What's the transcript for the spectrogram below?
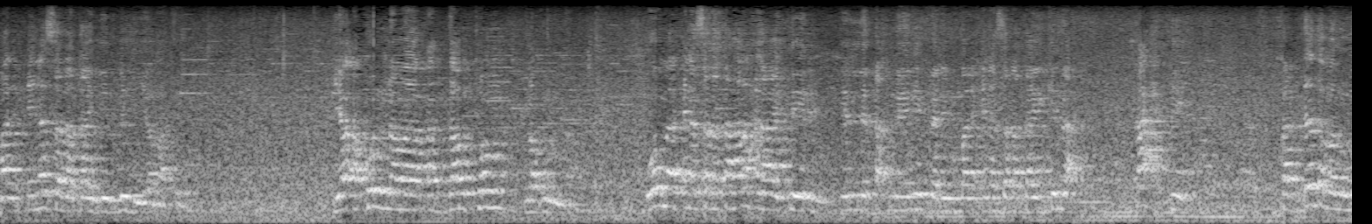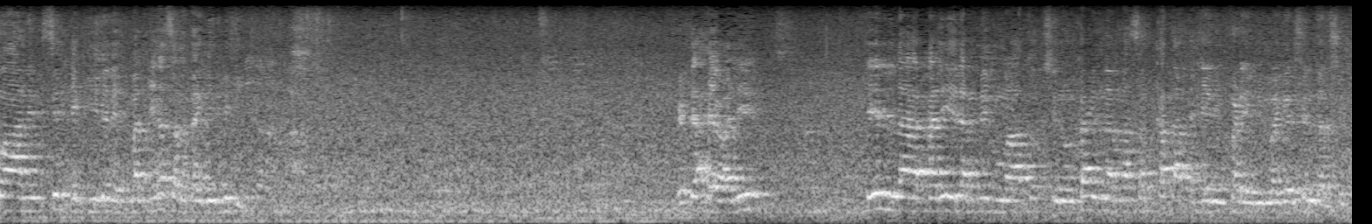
ما الحسنة تجد به يا ماتين يأكلن ما قدمتم لهن. وما الحسنة هرح لا يتين اللي تخميني كريم ما الحسنة كنا تحت قدد من مان سنحك يلي ما الحسنة تجد به. بدح يا علي إلا قليلا مما تحسنون كأن لما سكت تحين فريد مما يرسل درسك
